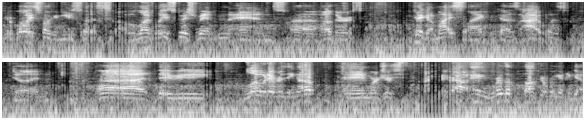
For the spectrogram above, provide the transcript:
Your boy's fucking useless. So luckily, Squishmitten and uh, others pick up my slack because I was done. Uh, they load everything up, and we're just trying to figure out, hey, where the fuck are we gonna go?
